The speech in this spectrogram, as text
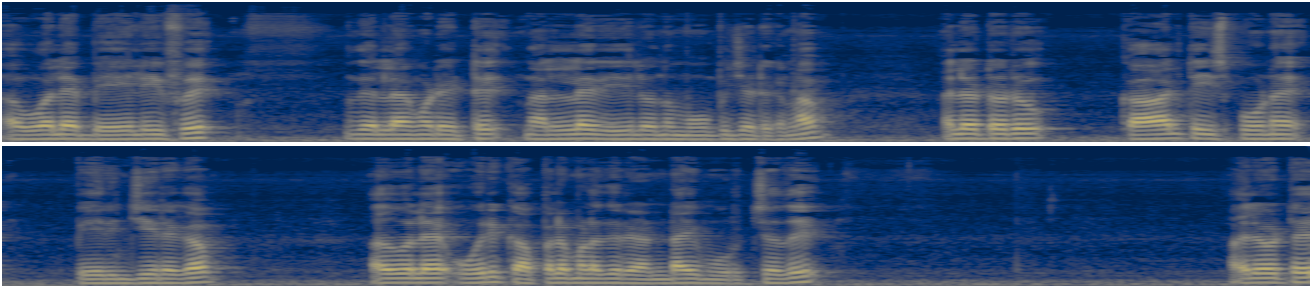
അതുപോലെ ബേ ലീഫ് ഇതെല്ലാം കൂടി ഇട്ട് നല്ല രീതിയിലൊന്ന് മൂപ്പിച്ചെടുക്കണം. അതിലോട്ടൊരു കാൽ ടീസ്പൂണ് പെരിഞ്ചീരകം അതുപോലെ ഒരു കപ്പലമുളക് രണ്ടായി മുറിച്ചത്. അതിലോട്ട്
